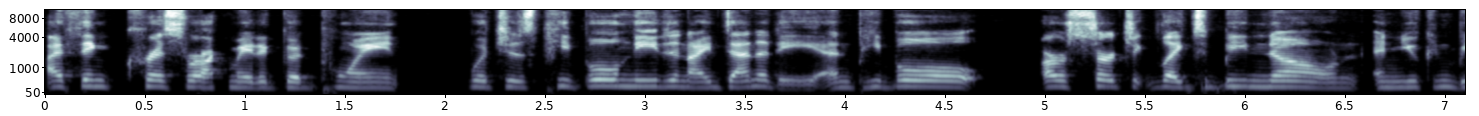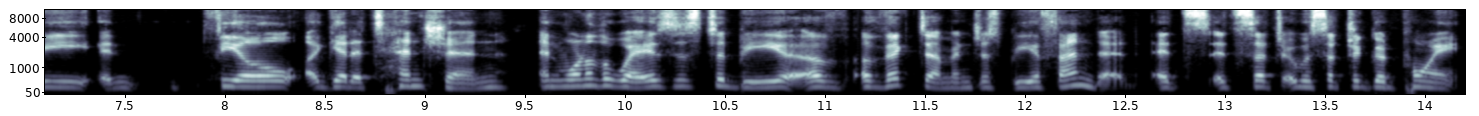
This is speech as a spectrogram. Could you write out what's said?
I think Chris Rock made a good point, which is people need an identity and people are searching like to be known and you can be and feel uh, get attention and one of the ways is to be a, a victim and just be offended it's it's such it was such a good point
